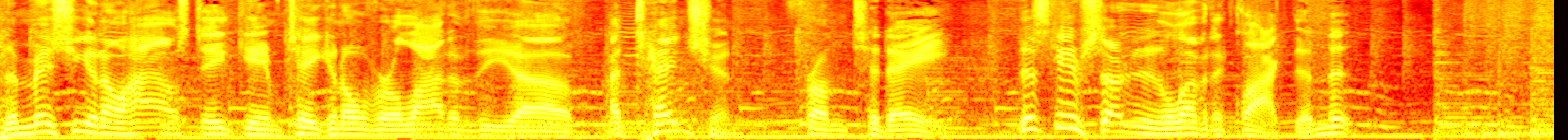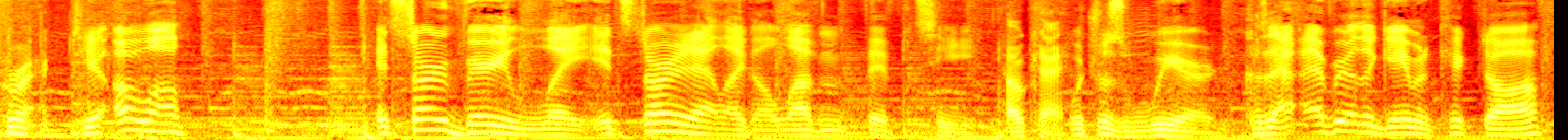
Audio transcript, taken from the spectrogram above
The Michigan Ohio State game taking over a lot of the uh, attention from today. This game started at 11 o'clock, didn't it? Correct. Yeah. Oh well. It started very late. It started at like eleven fifteen. Okay. Which was weird because every other game had kicked off,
